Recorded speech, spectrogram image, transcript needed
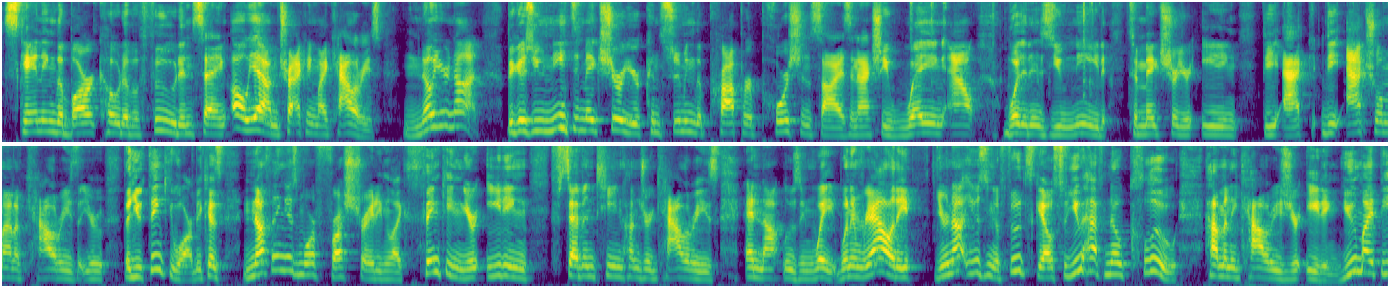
scanning the barcode of a food and saying, oh yeah, I'm tracking my calories. No, you're not because you need to make sure you're consuming the proper portion size and actually weighing out what it is you need to make sure you're eating the act, the actual amount of calories that you that you think you are because nothing is more frustrating like thinking you're eating 1700 calories and not losing weight when in reality you're not using a food scale so you have no clue how many calories you're eating you might be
